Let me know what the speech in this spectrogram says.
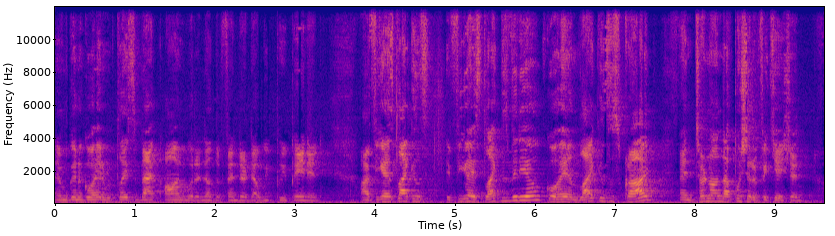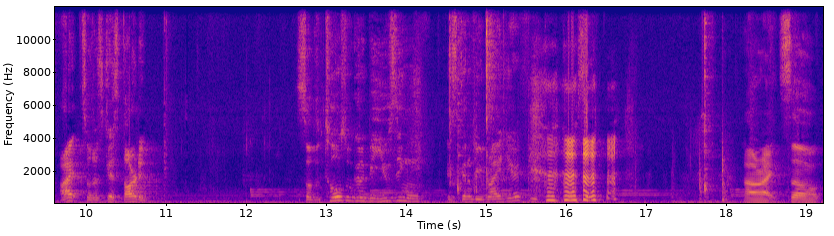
and we're going to go ahead and replace it back on with another fender that we pre-painted. Uh, if you guys like if you guys like this video, go ahead and like and subscribe and turn on that push notification. All right, so let's get started. So the tools we're going to be using is going to be right here. All right, so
